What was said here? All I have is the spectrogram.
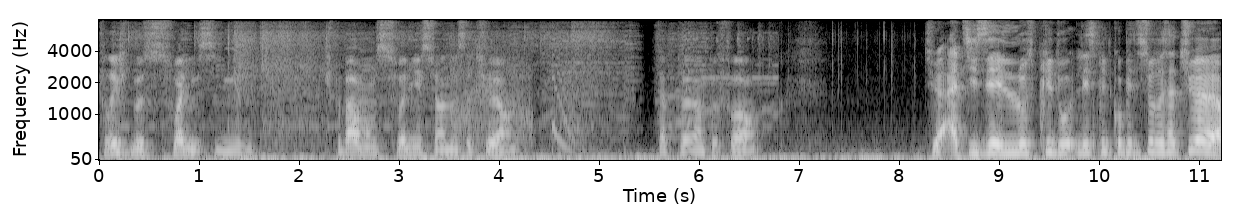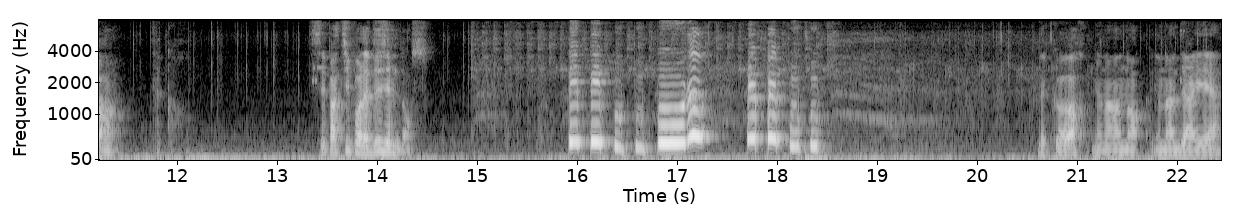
Faudrait que je me soigne aussi, Je peux pas vraiment me soigner sur un ossatueur. Tape un peu fort. Tu as attisé l'esprit de, compétition de tueur. D'accord. C'est parti pour la deuxième danse. D'accord, il y en a un il y en a un derrière.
